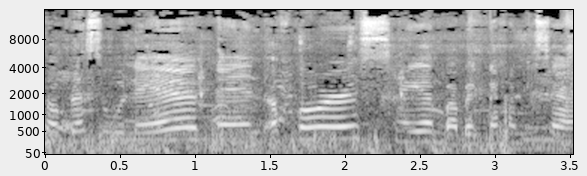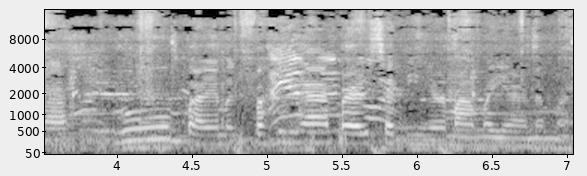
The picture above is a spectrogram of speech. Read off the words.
Sobrang sulit. And of course, ngayon babalik na kami sa room para magpahinga para sa dinner mamaya naman.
